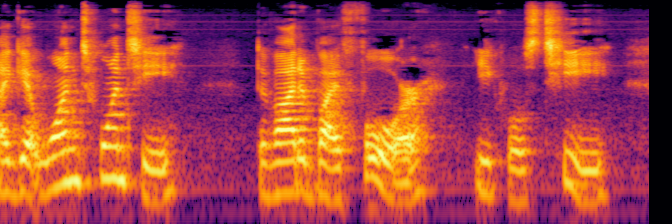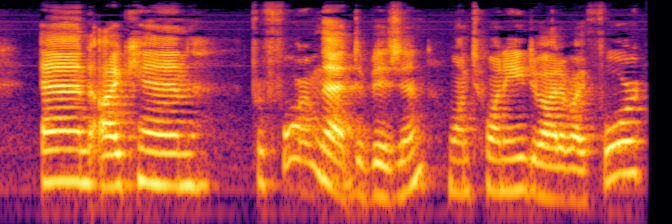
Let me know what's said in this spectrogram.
I get 120 divided by 4 equals t, and I can perform that division. 120 divided by 4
